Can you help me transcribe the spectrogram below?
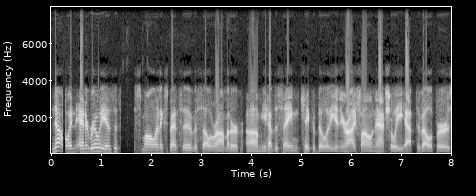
No, and and it really is. It's a small, inexpensive accelerometer. Um, you have the same capability in your iPhone. Actually, app developers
